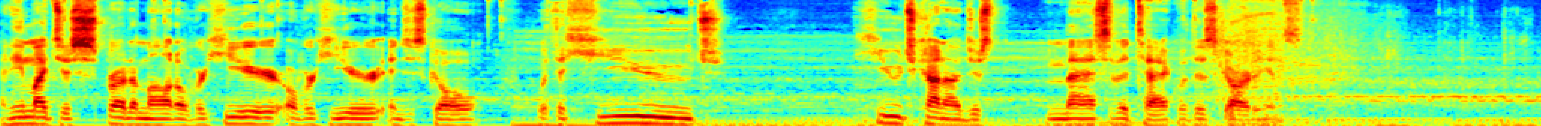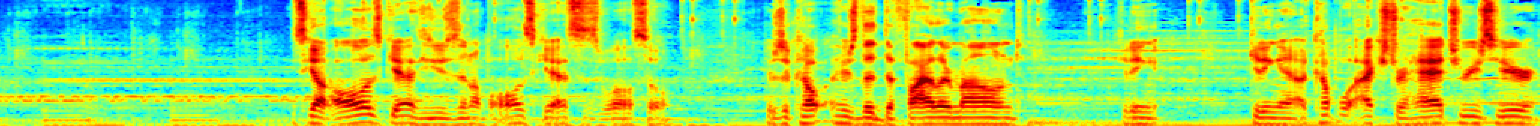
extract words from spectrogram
And he might just spread them out over here, over here, and just go with a huge, huge kind of just massive attack with his Guardians. He's got all his gas. He's using up all his gas as well. So here's a couple. Here's the Defiler Mound. Getting, getting a couple extra hatcheries here.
